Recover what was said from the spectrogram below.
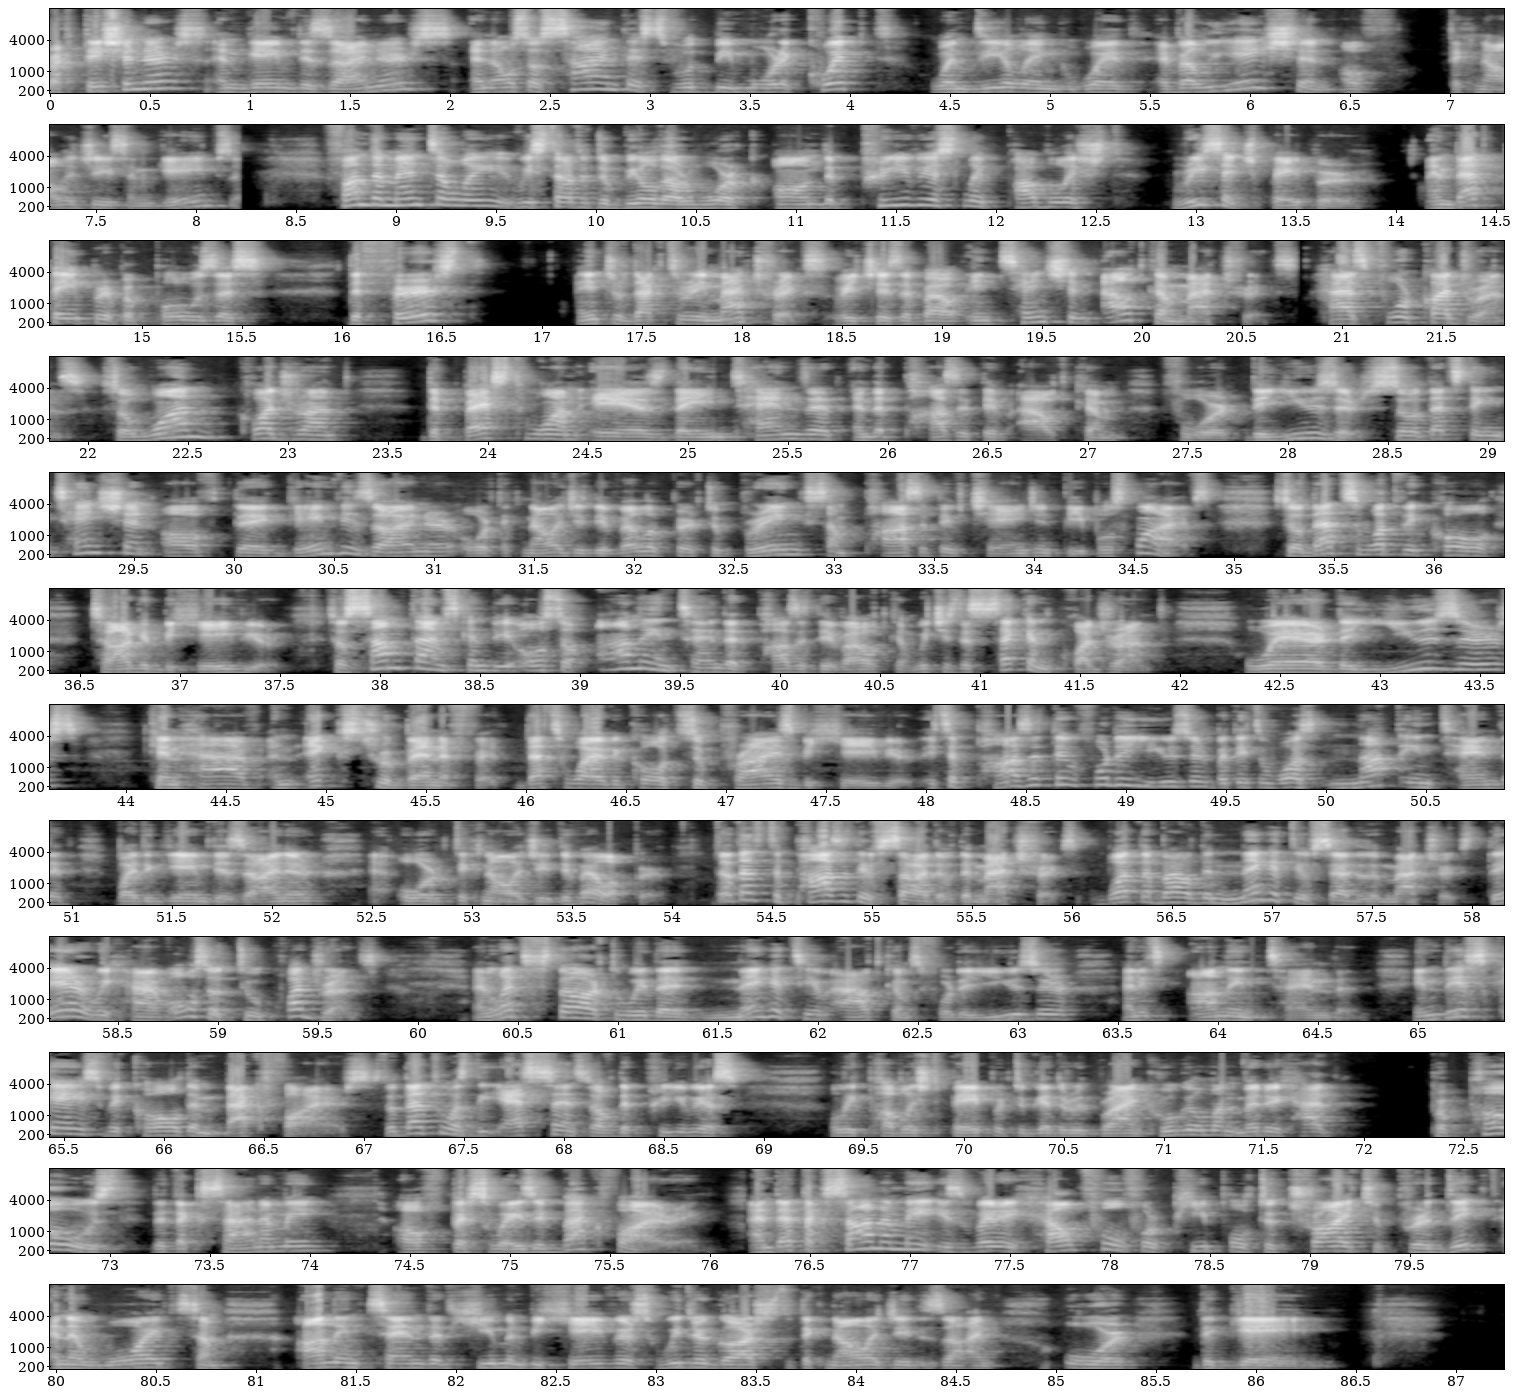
Practitioners and game designers and also scientists would be more equipped when dealing with evaluation of technologies and games. Fundamentally, we started to build our work on the previously published research paper, and that paper proposes the first introductory matrix, which is about intention outcome matrix, has four quadrants. So one quadrant the best one is the intended and the positive outcome for the user. So that's the intention of the game designer or technology developer to bring some positive change in people's lives. So that's what we call target behavior. So sometimes can be also unintended positive outcome, which is the second quadrant, where the users can have an extra benefit. That's why we call it surprise behavior. It's a positive for the user, but it was not intended by the game designer or technology developer. So that's the positive side of the matrix. What about the negative side of the matrix? There we have also two quadrants. And let's start with the negative outcomes for the user and it's unintended. In this case, we call them backfires. So that was the essence of the previously published paper together with Brian Cugelman, where we had proposed the taxonomy of persuasive backfiring. And that taxonomy is very helpful for people to try to predict and avoid some unintended human behaviors with regards to technology design or the game.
